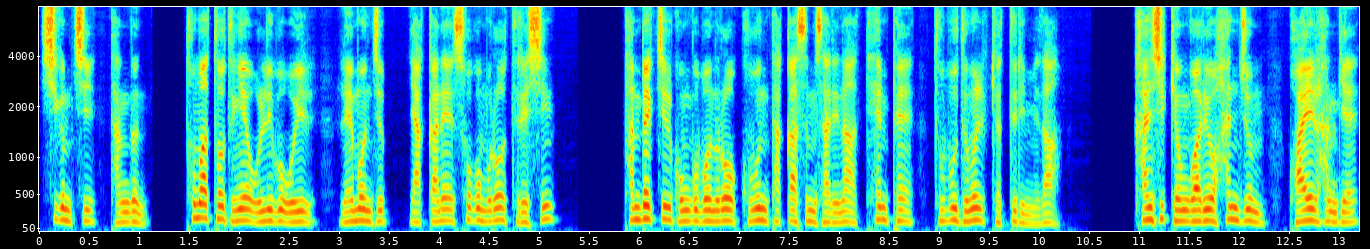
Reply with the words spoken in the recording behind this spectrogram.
시금치, 당근, 토마토 등의 올리브 오일, 레몬즙, 약간의 소금으로 드레싱, 단백질 공급원으로 구운 닭가슴살이나 템페, 두부 등을 곁들입니다. 간식 견과류 한 줌, 과일 한 개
